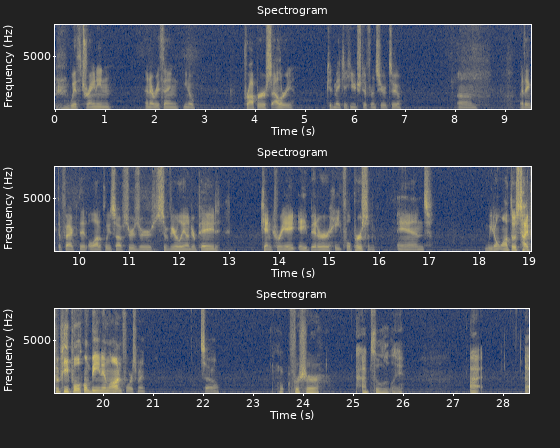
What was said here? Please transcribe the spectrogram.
with training and everything, you know, proper salary could make a huge difference here too. Um, I think the fact that a lot of police officers are severely underpaid can create a bitter, hateful person, and we don't want those type of people being in law enforcement. So, for sure. Absolutely. I, I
